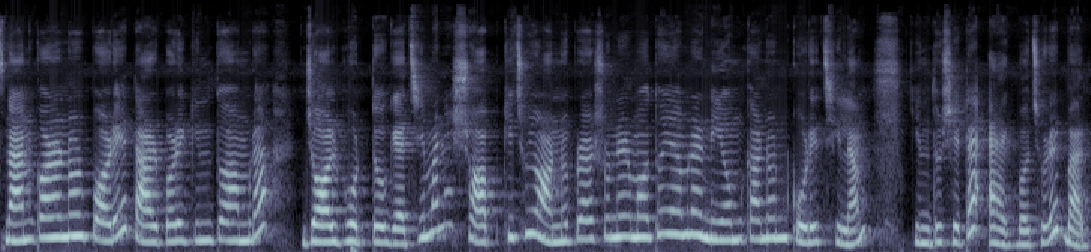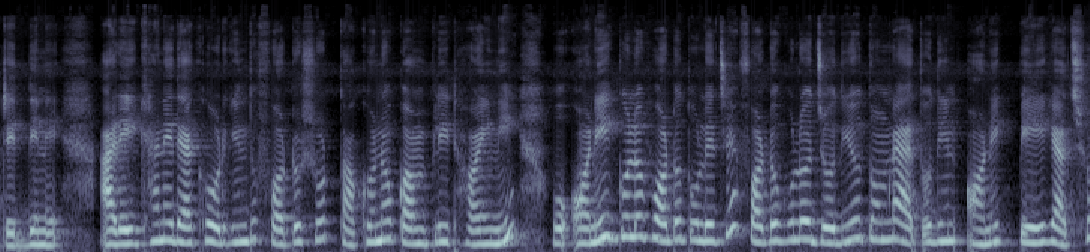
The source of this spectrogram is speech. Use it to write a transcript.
স্নান করানোর পরে তারপরে কিন্তু আমরা জল ভরতেও গেছি। মানে সব কিছুই অন্নপ্রাশনের মতোই আমরা নিয়মকানুন করেছিলাম, কিন্তু সেটা এক বছরের বার্থডের দিনে। আর এইখানে দেখো ওর কিন্তু ফটোশ্যুট তখনও কমপ্লিট হয়নি। ও অনেকগুলো ফটো তুলেছে। ফটোগুলো যদিও তোমরা এতদিন অনেক পেয়ে গেছো।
